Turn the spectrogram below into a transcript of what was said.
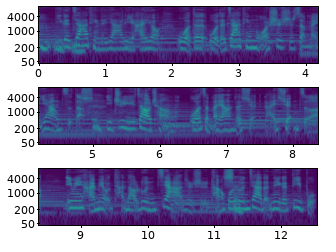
嗯一个家庭的压力，还有我的我的家庭模式是怎么样子的，以至于造成我怎么样的选来选择。因为还没有谈到论嫁，就是谈婚论嫁的那个地步，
